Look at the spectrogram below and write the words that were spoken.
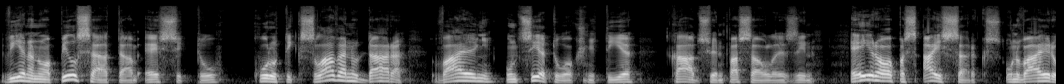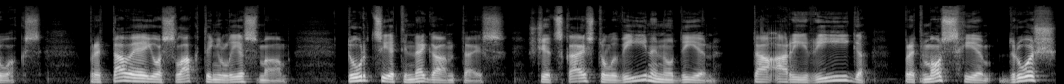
Viena no pilsētām esi tu, kuru tik slavenu dara vaļņi un cietokšņi tie, kādus vien pasaulē zina. Eiropas aizsargs un vairoks pret tavējo slaktiņu liesmām, tur cieti negantais, šķiet skaistula vīne no diena, tā arī Rīga pret moschiem drošs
